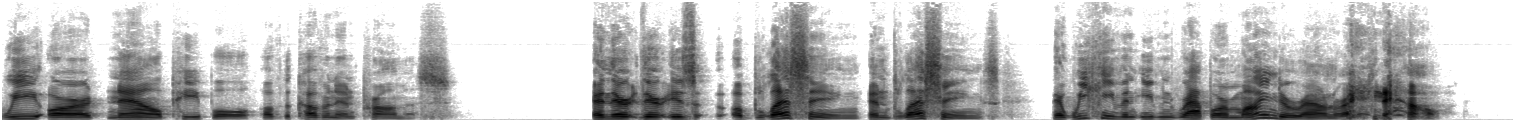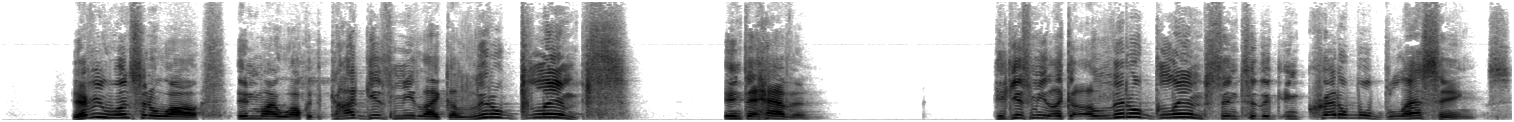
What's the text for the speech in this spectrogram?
We are now people of the covenant promise. And there, there is a blessing and blessings that we can even, even wrap our mind around right now. Every once in a while in my walk with God gives me like a little glimpse into heaven. He gives me like a little glimpse into the incredible blessings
